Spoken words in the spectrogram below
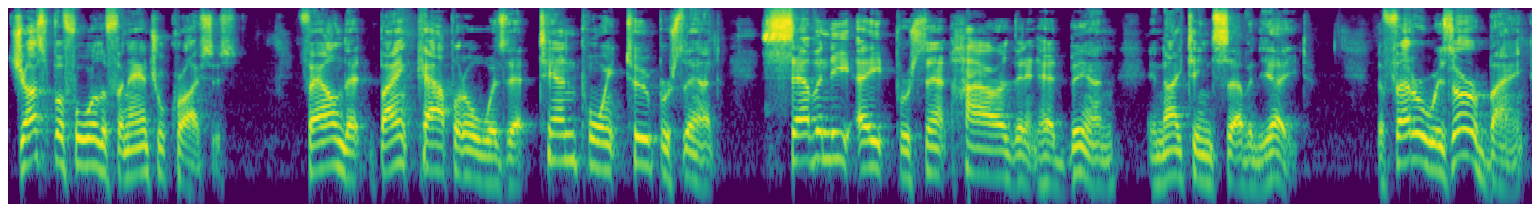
just before the financial crisis, found that bank capital was at 10.2 percent 78% higher than it had been in 1978. The Federal Reserve Bank,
